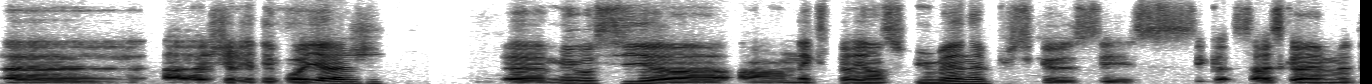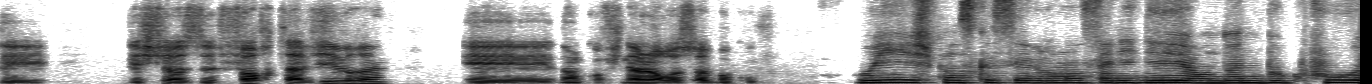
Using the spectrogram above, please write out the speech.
à gérer des voyages, mais aussi en expérience humaine, puisque c'est, ça reste quand même des, choses fortes à vivre. Et donc, au final, on reçoit beaucoup. Oui, je pense que c'est vraiment ça l'idée. On donne beaucoup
